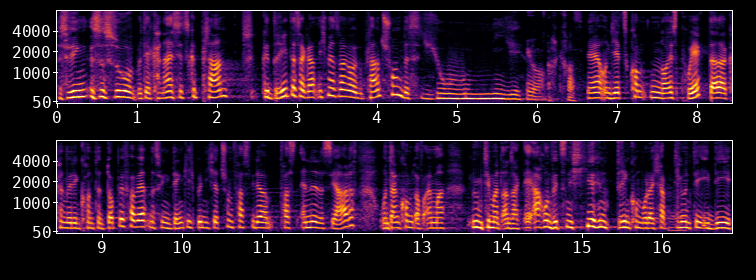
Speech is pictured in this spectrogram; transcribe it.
deswegen ist es so, der Kanal ist jetzt geplant, gedreht ist er gerade nicht mehr so lange, aber geplant schon bis Juni. Ja. Ach krass. Ja, und jetzt kommt ein neues Projekt, da können wir den Content doppelt verwerten. Deswegen denke ich, bin ich jetzt schon fast wieder fast Ende des Jahres. Und dann kommt auf einmal irgendjemand an und sagt, ey Aaron, willst du nicht hier drehen kommen oder ich habe die und die Idee.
